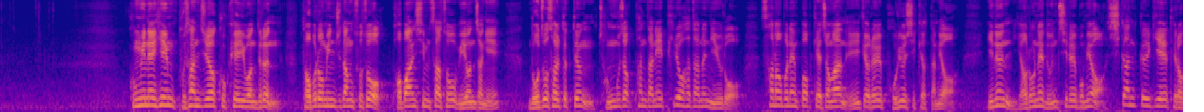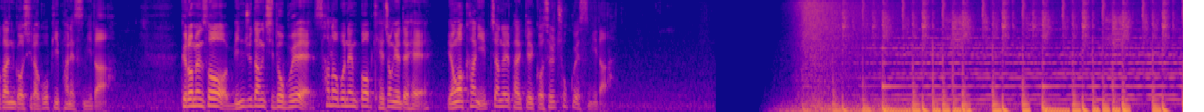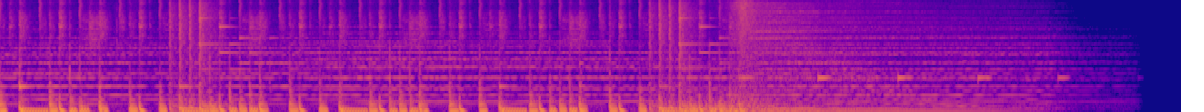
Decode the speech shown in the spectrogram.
국민의힘 부산 지역 국회의원들은 더불어민주당 소속 법안심사소 위원장이 노조 설득 등 정무적 판단이 필요하다는 이유로 산업은행법 개정안 의결을 보류시켰다며 이는 여론의 눈치를 보며 시간 끌기에 들어간 것이라고 비판했습니다. 그러면서 민주당 지도부의 산업은행법 개정에 대해 명확한 입장을 밝힐 것을 촉구했습니다.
